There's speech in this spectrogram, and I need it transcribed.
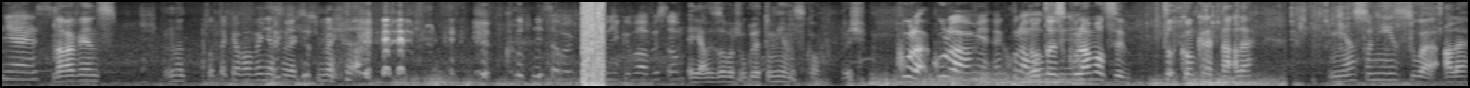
nie jest. No a więc... No to te kebaby nie są jakieś mega. Nie same nie kebaby są. Ej, ale zobacz w ogóle to mięsko. Weź. Kula, kula, mie, kula No mocy, to jest nie? kula mocy, to konkretna, ale mięso nie jest złe, ale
